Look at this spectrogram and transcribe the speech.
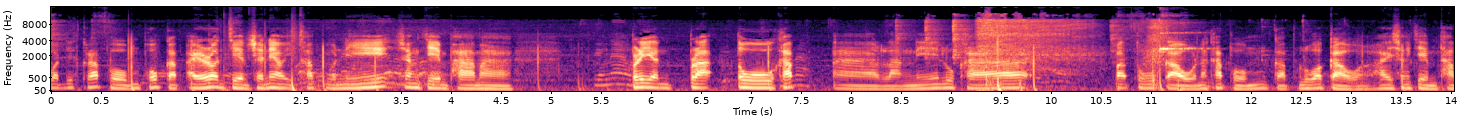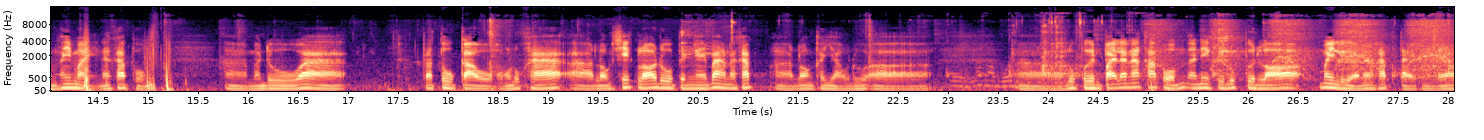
วัสดีครับผมพบกับ Iron James Channel อีกครับ วันนี้ช่างเจมพามา เปลี่ยนประตูครับอ่าหลังนี้ลูกค้าประตูเก่านะครับผมกับรั้วเก่าให้ช่างเจมทำให้ใหม่นะครับผมอ่ามาดูว่าประตูเก่าของลูกค้าอาลองเช็คล้อดูเป็นไงบ้างนะครับอาลองเขย่าดูเอ่ออ่า ลูกปืนไปแล้วนะครับผม อันนี้คือลูกปืนล้อไม่เหลือนะครับ แตกหมดแล้ว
